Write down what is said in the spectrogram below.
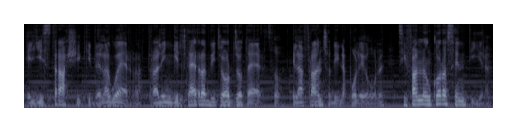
e gli strascichi della guerra tra l'Inghilterra di Giorgio III e la Francia di Napoleone si fanno ancora sentire,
